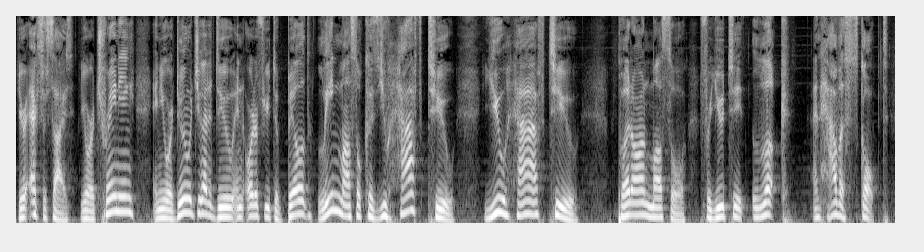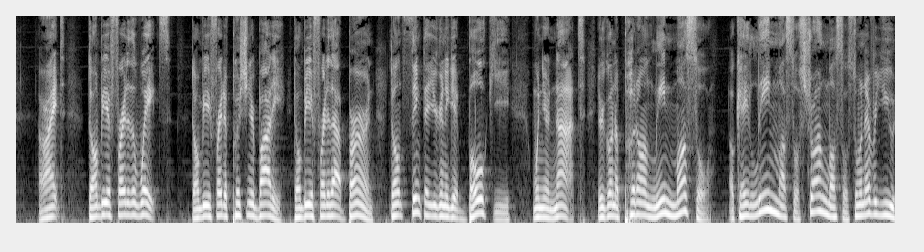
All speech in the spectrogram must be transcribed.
your exercise. You are training and you are doing what you got to do in order for you to build lean muscle because you have to. You have to put on muscle for you to look and have a sculpt. All right? Don't be afraid of the weights. Don't be afraid of pushing your body. Don't be afraid of that burn. Don't think that you're going to get bulky when you're not. You're going to put on lean muscle. Okay? Lean muscle, strong muscle. So whenever you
